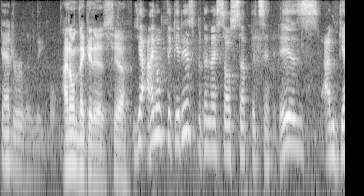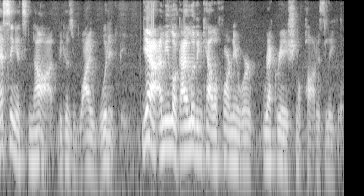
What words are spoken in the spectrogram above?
federally legal. I don't think it is, yeah. Yeah, I don't think it is, but then I saw stuff that said it is. I'm guessing it's not because why would it be? Yeah, I mean, look, I live in California where recreational pot is legal.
